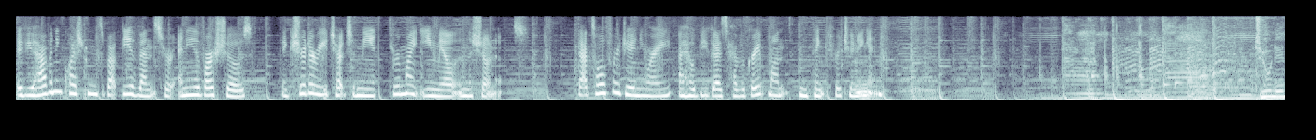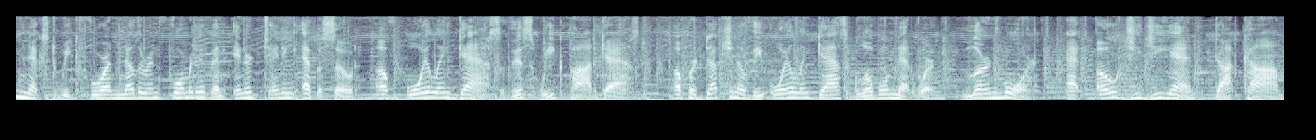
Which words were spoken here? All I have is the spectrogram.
If you have any questions about the events or any of our shows, make sure to reach out to me through my email in the show notes. That's all for January. I hope you guys have a great month and thanks for tuning in. Tune in next week for another informative and entertaining episode of Oil and Gas This Week podcast, a production of the Oil and Gas Global Network. Learn more at oggn.com.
